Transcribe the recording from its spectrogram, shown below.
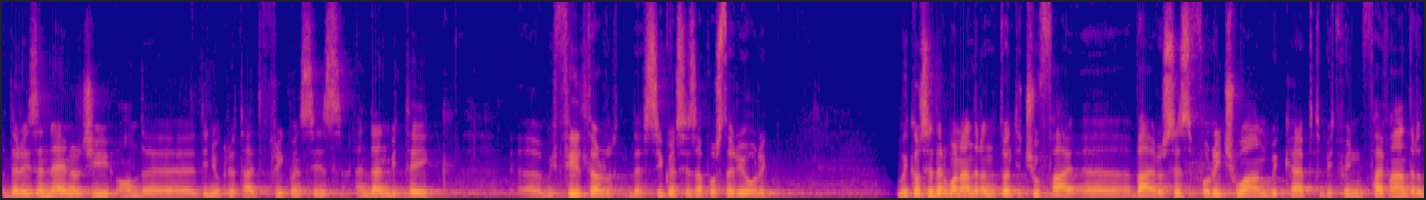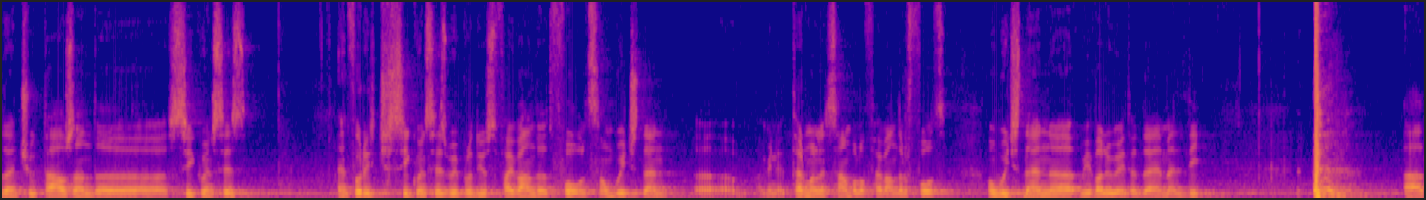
There is an energy on the dinucleotide frequencies, and then we take, uh, we filter the sequences a posteriori. We consider 122 uh, viruses. For each one, we kept between 500 and 2,000 uh, sequences. And for each sequences, we produce 500 folds on which then, uh, I mean, a thermal ensemble of 500 folds, on which then uh, we evaluated the MLD. uh,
